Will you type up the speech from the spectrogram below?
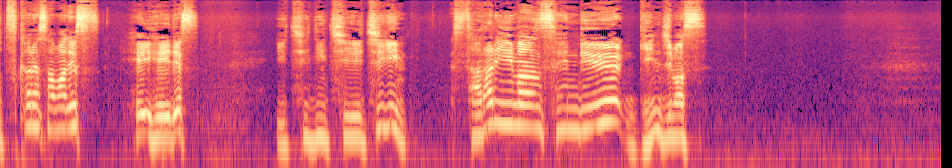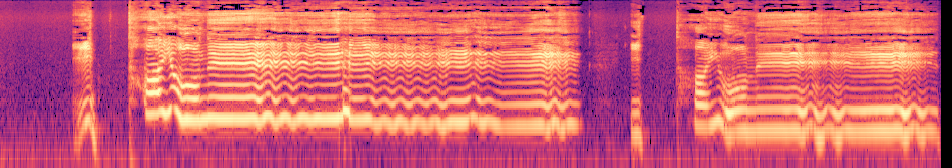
疲れ様です。ヘイヘイです。一日一銀、サラリーマン川柳、銀じます。言ったよね言ったよね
